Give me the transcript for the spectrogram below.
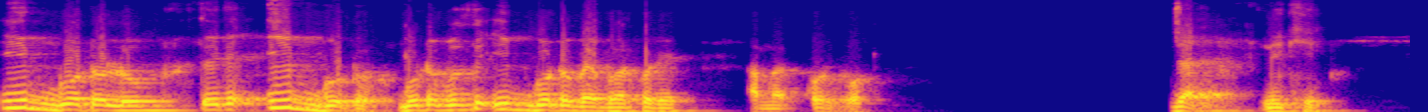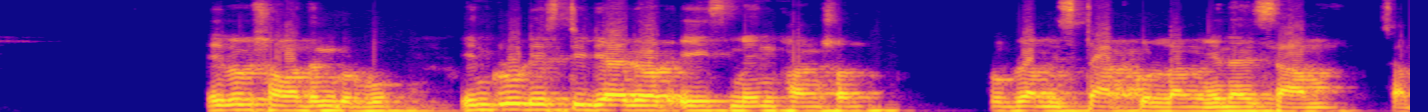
ইফ গোটো লুপ তো এটা ইফ গোটো গোটো বলতে ইফ গোটো ব্যবহার করে। আমরা করব। যাই, লিখি। এইভাবে সমাধান করব। Include stdio dot H main function program start করলাম এনআই সাম সাম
